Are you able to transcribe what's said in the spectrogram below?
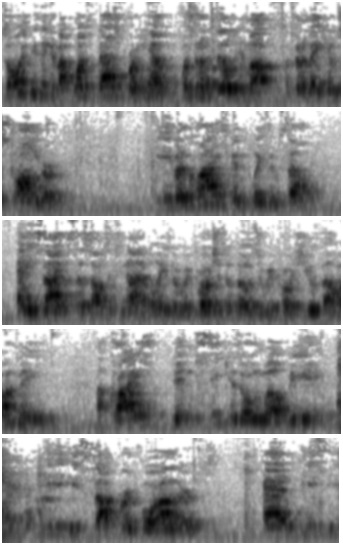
So always be thinking about what's best for him, what's going to build him up, what's going to make him stronger. Even Christ didn't please himself. And he cites the Psalm 69, I believe, the reproaches of those who reproach you fell on me. Uh, Christ didn't seek his own well-being. He, he suffered for others. And he, he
